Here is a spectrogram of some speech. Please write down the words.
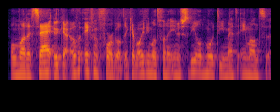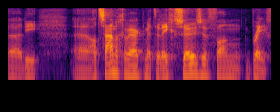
Omdat het zij... even een voorbeeld. Ik heb ooit iemand van de industrie ontmoet die met iemand eh, die eh, had samengewerkt met de regisseuse van Brave.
